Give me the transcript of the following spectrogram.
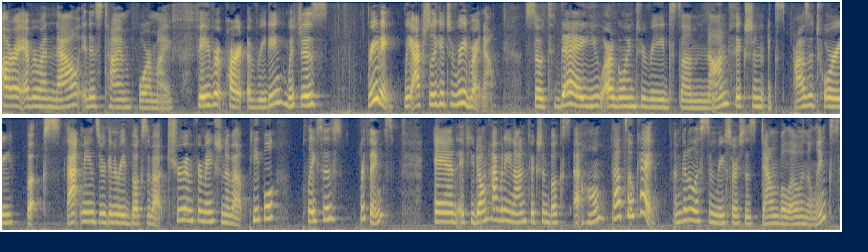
All right, everyone, now it is time for my favorite part of reading, which is reading. We actually get to read right now. So today you are going to read some nonfiction expository books. That means you're going to read books about true information about people, places, or things. And if you don't have any nonfiction books at home, that's okay. I'm going to list some resources down below in the links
